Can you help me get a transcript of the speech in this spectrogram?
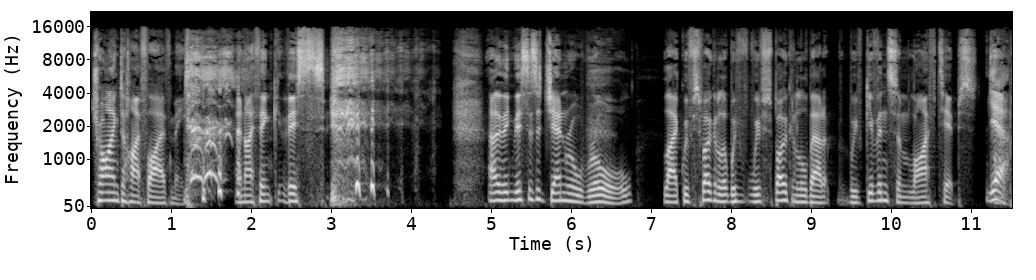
trying to high five me. and I think this I think this is a general rule. Like we've spoken a little, we've we've spoken a little about it. We've given some life tips Yeah. on the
